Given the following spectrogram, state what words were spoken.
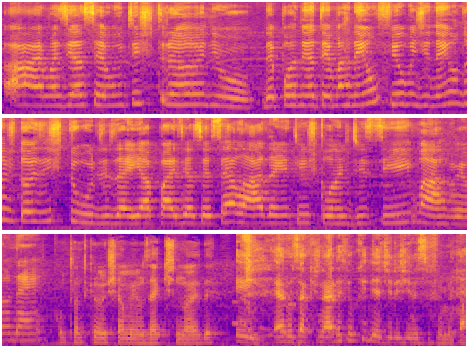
Ai, mas ia ser muito estranho. Depois não ia ter mais nenhum filme de nenhum dos dois estúdios. Aí a paz ia ser selada entre os clãs de si e Marvel, né? Contanto que não chamem o Zack Snyder. Ei, era o Zack Snyder que eu queria dirigir nesse filme, tá?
